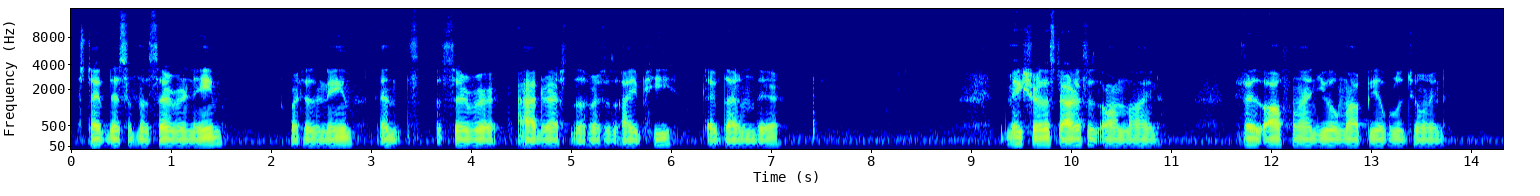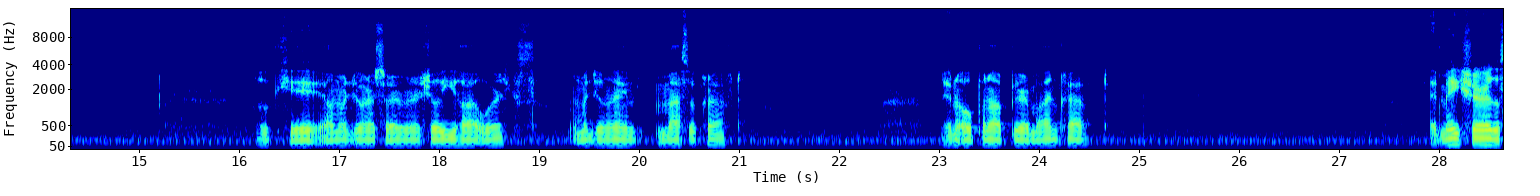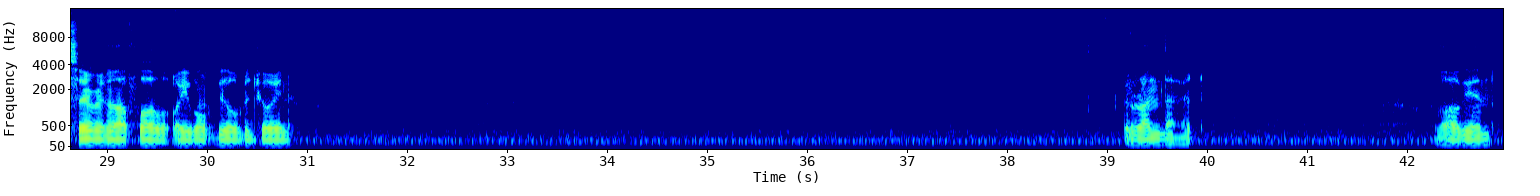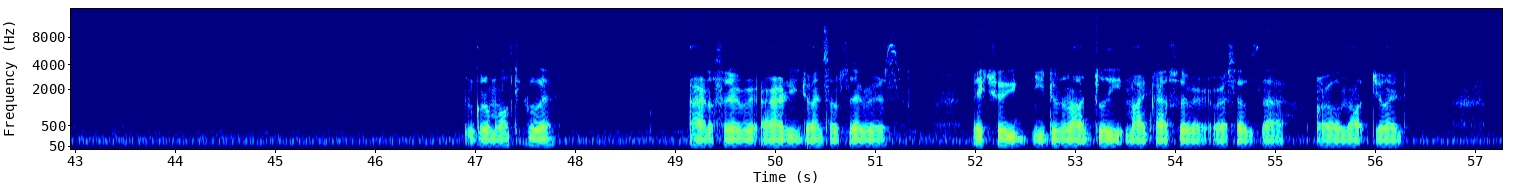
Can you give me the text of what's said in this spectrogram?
is type this in the server name, says name, and the server address, the versus IP. Type that in there. Make sure the status is online. If it is offline, you will not be able to join. Okay, I'm gonna join a server and show you how it works. I'm gonna join Massivecraft. You're open up your Minecraft. And make sure the server is not full or you won't be able to join. Run that. Log in. Go to multiplayer. Add a server. I already joined some servers. Make sure you, you do not delete Minecraft server says that or I'll not join.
